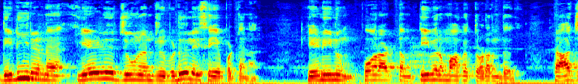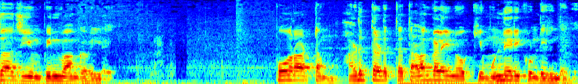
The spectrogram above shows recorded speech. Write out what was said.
திடீரென ஏழு ஜூன் அன்று விடுதலை செய்யப்பட்டனர். எனினும் போராட்டம் தீவிரமாக தொடர்ந்தது. ராஜாஜியும் பின்வாங்கவில்லை. போராட்டம் அடுத்தடுத்த தளங்களை நோக்கி முன்னேறி கொண்டிருந்தது.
